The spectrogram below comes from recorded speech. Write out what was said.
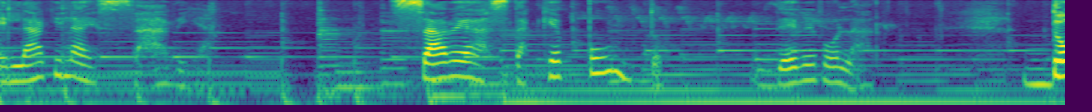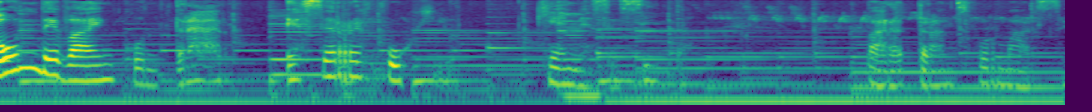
El águila es sabia, sabe hasta qué punto debe volar ¿Dónde va a encontrar ese refugio que necesita para transformarse?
